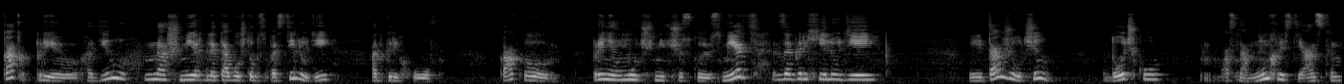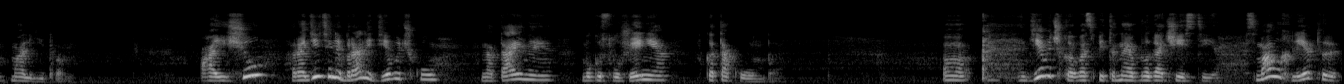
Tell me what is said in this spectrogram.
как приходил наш мир для того, чтобы спасти людей от грехов, как э, принял мученическую смерть за грехи людей, и также учил дочку основным христианским молитвам. А еще родители брали девочку на тайные богослужения катакомбы. Э, девочка, воспитанная в благочестии, с малых лет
